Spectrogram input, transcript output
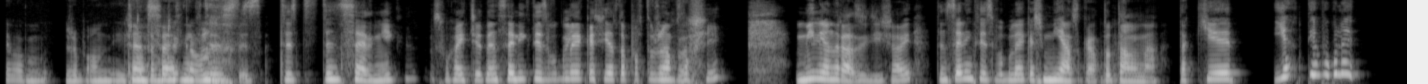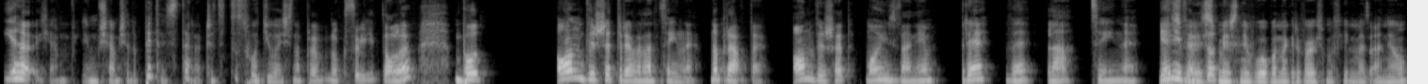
chciałabym, żeby on jeszcze Ten tam sernik, czekał. to jest, to jest, ten sernik, słuchajcie, ten sernik to jest w ogóle jakaś, ja to powtórzyłam Zosi milion razy dzisiaj, ten sernik to jest w ogóle jakaś miazga totalna. Takie, ja, ja w ogóle, ja, ja, ja musiałam się dopytać, stara, czy ty to słodziłeś na pewno ksylitolem? Bo on wyszedł rewelacyjny, naprawdę. on wyszedł, moim zdaniem, rewelacyjny. Ja nie wiem, to... Śmiesznie było, bo nagrywałyśmy filmy z Anią,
